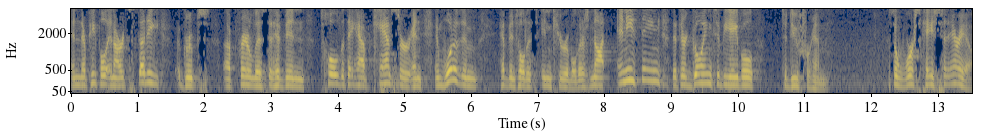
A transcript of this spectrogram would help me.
and there are people in our study groups uh, prayer list that have been told that they have cancer, and, and one of them have been told it's incurable. There's not anything that they're going to be able to do for him. That's a worst case scenario.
